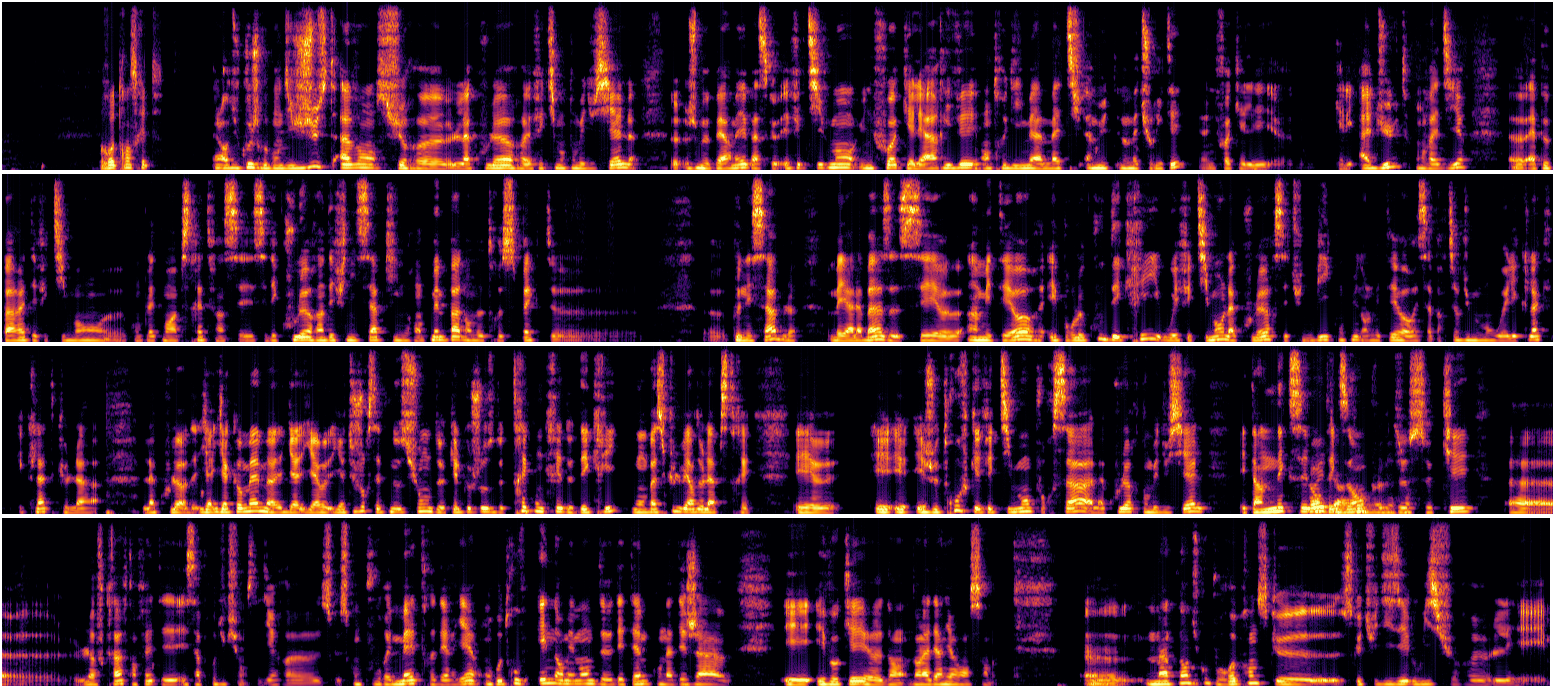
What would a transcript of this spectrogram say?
retranscrite. Alors du coup, je rebondis juste avant sur euh, la couleur effectivement tombée du ciel. Euh, je me permets parce que effectivement, une fois qu'elle est arrivée entre guillemets à, maturité, une fois qu'elle est euh, qu'elle est adulte, on va dire, elle peut paraître effectivement complètement abstraite. Enfin, c'est des couleurs indéfinissables qui ne rentrent même pas dans notre spectre euh, connaissable, mais à la base c'est euh, un météore et pour le coup décrit où effectivement la couleur c'est une bille contenue dans le météore et c'est à partir du moment où elle éclate, éclate que la, la couleur. Il y a, y a, quand même, il y a, y, a, y a, toujours cette notion de quelque chose de très concret, de décrit où on bascule vers de l'abstrait. Et, euh, et, et, et, je trouve qu'effectivement pour ça, la couleur tombée du ciel est un excellent exemple de ce qu'est euh, Lovecraft en fait et, sa production, c'est-à-dire euh, ce, ce qu'on pourrait mettre derrière. On retrouve énormément de, des thèmes qu'on a déjà euh, évoqués dans, dans, la dernière ensemble. maintenant, du coup, pour reprendre ce que ce que tu disais, Louis, sur les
